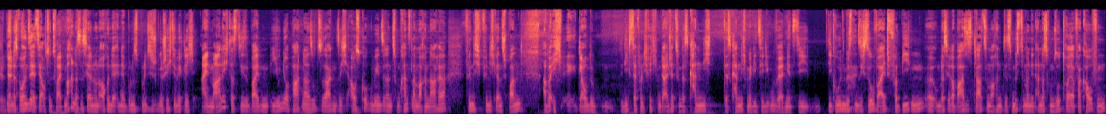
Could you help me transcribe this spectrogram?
äh, Nein, das wollen sie jetzt ja auch zu zweit machen. Das ist ja nun auch in der, in der bundespolitischen Geschichte wirklich einmalig, dass diese beiden Juniorpartner sozusagen sich ausgucken, wen sie dann zum Kanzler machen nachher. Finde ich, finde ich ganz spannend. Aber ich äh, glaube, du liegst da völlig richtig mit der Einschätzung. Das kann nicht das kann nicht mehr die CDU werden. Jetzt die, die Grünen müssten sich so weit verbiegen, äh, um das ihrer Basis klarzumachen, das müsste man den andersrum so teuer verkaufen,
